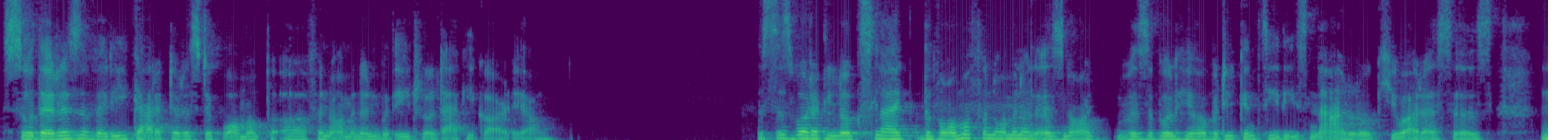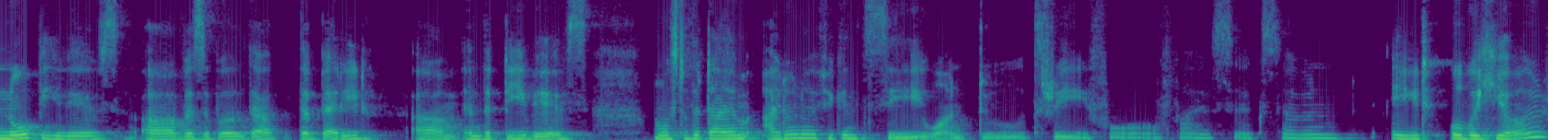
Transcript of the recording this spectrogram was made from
So there is a very characteristic warm-up uh, phenomenon with atrial tachycardia. This is what it looks like. The warm-up phenomenon is not visible here, but you can see these narrow QRSs. No P waves are visible. They're, they're buried um, in the T waves most of the time. I don't know if you can see one, two, three, four, five, six, seven, eight over here.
